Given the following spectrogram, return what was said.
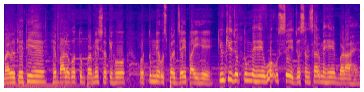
बाइबल कहती है, हे बालको, तुम परमेश्वर के हो और तुमने उस पर जय पाई है, क्योंकि जो तुम में है वो उससे जो संसार में है, बड़ा है।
